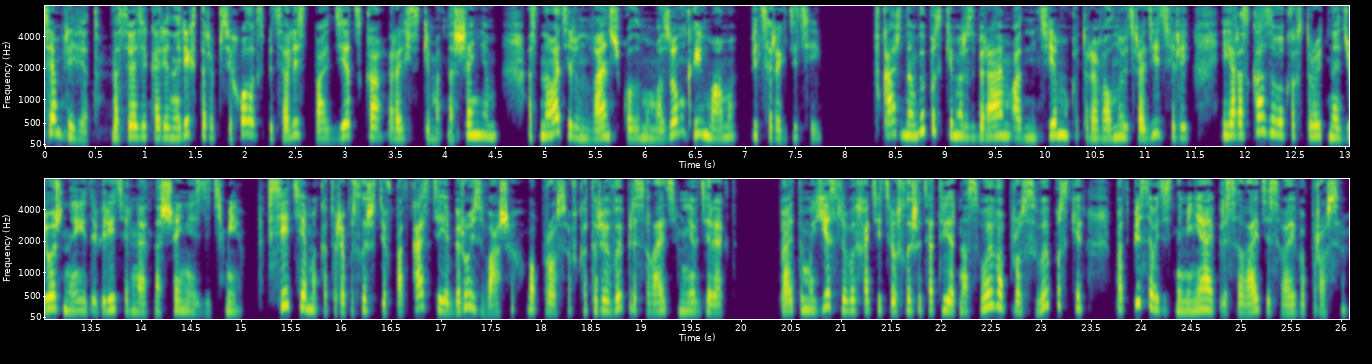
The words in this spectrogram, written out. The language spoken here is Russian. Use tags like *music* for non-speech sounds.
Всем привет! На связи Карина Рихтер, психолог, специалист по детско-родительским отношениям, основатель онлайн-школы «Мамазонка» и мама пятерых детей. В каждом выпуске мы разбираем одну тему, которая волнует родителей, и я рассказываю, как строить надежные и доверительные отношения с детьми. Все темы, которые вы слышите в подкасте, я беру из ваших вопросов, которые вы присылаете мне в директ. Поэтому, если вы хотите услышать ответ на свой вопрос в выпуске, подписывайтесь на меня и присылайте свои вопросы.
